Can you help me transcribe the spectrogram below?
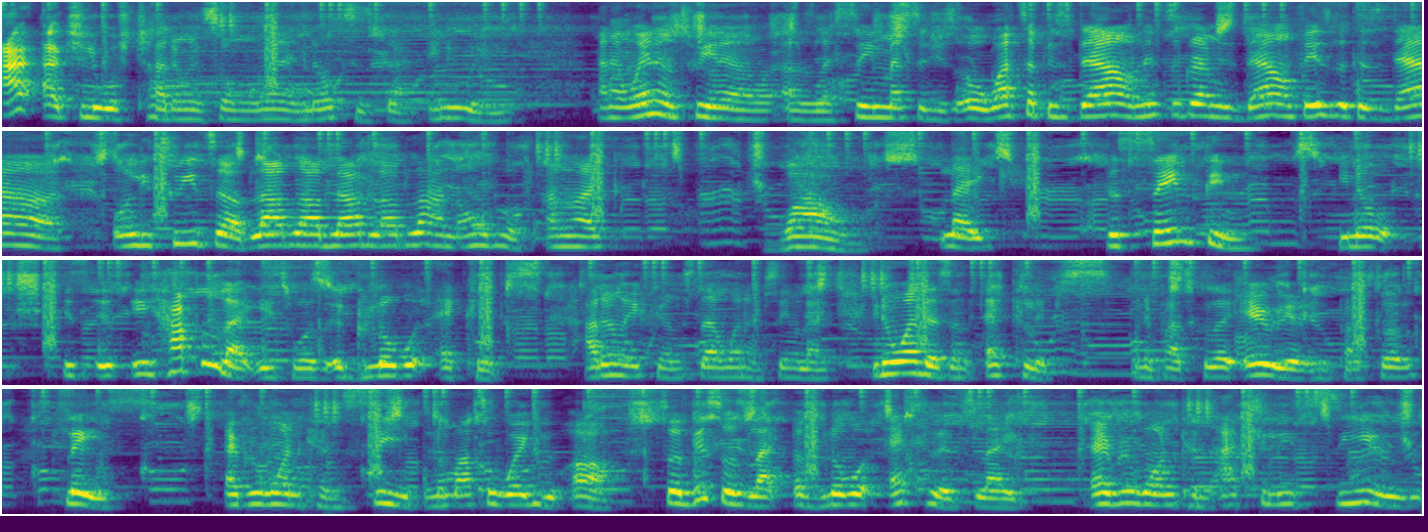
I actually was chatting with someone and I noticed that anyway and I went on Twitter and I was like seeing messages, oh WhatsApp is down, Instagram is down, Facebook is down, only Twitter, blah blah blah blah blah and all of I'm like, wow. Like the same thing, you know, it, it, it, happened like it was a global eclipse. I don't know if you understand what I'm saying. Like, you know, when there's an eclipse in a particular area, in a particular place, everyone can see no matter where you are. So this was like a global eclipse. Like, everyone can actually see you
